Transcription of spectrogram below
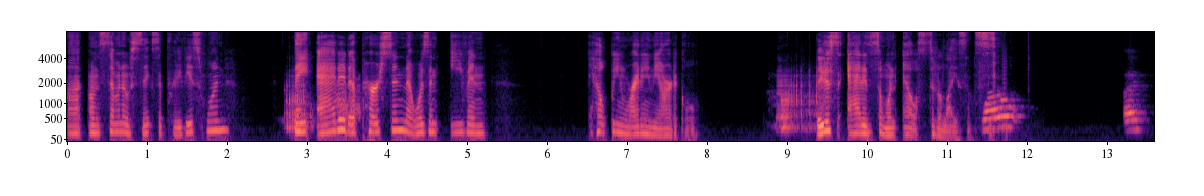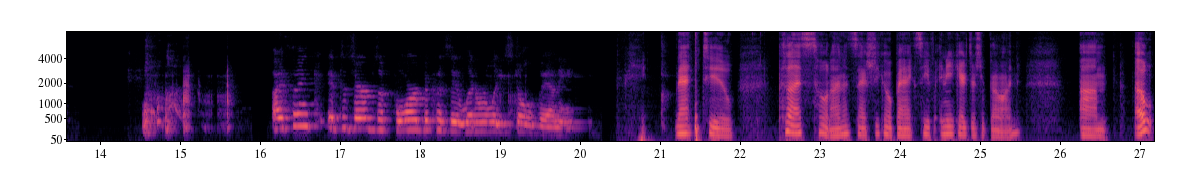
Uh, on 706, the previous one, they added a person that wasn't even helping writing the article. They just added someone else to the license. Well, I I think it deserves a four because they literally stole Vanny. That too. Plus, hold on, let's actually go back, see if any characters are gone. Um, oh,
